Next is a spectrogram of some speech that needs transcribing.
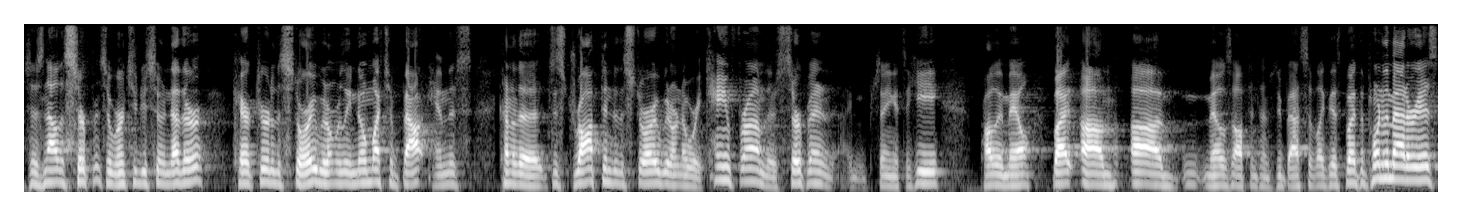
says, Now the serpent, so we're introduced to another character of the story. We don't really know much about him. This kind of the just dropped into the story. We don't know where he came from. There's serpent. I'm saying it's a he, probably a male. But um, uh, males oftentimes do bad stuff like this. But the point of the matter is,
